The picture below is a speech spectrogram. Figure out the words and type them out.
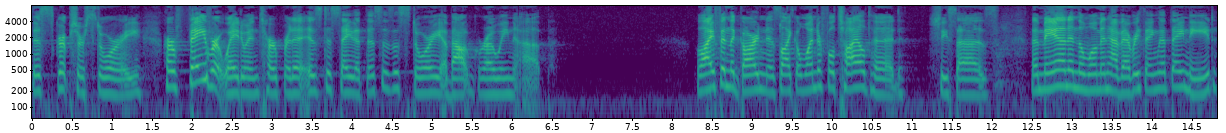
this scripture story. Her favorite way to interpret it is to say that this is a story about growing up. Life in the garden is like a wonderful childhood, she says. The man and the woman have everything that they need.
